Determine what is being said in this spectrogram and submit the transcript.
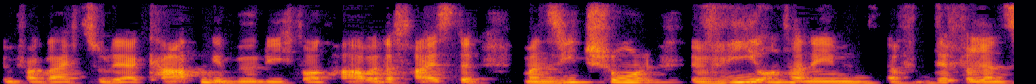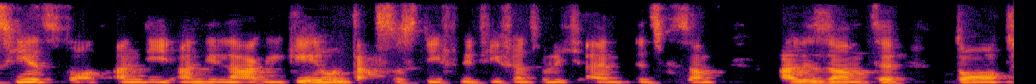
im Vergleich zu der Kartengebühr, die ich dort habe. Das heißt, man sieht schon, wie Unternehmen differenziert dort an die, an die Lage gehen und das ist definitiv natürlich ein, insgesamt allesamt dort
